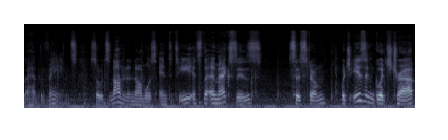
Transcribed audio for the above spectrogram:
that had the veins. So it's not an anomalous entity, it's the MXES system, which isn't Glitchtrap.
